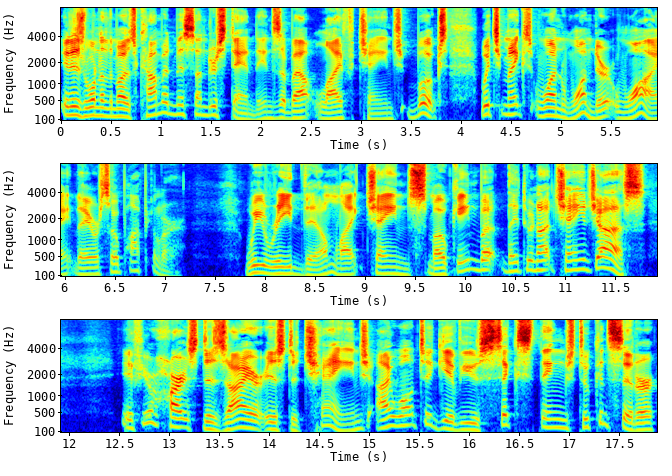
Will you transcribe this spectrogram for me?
It is one of the most common misunderstandings about life change books, which makes one wonder why they are so popular. We read them like chain smoking, but they do not change us. If your heart's desire is to change, I want to give you six things to consider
